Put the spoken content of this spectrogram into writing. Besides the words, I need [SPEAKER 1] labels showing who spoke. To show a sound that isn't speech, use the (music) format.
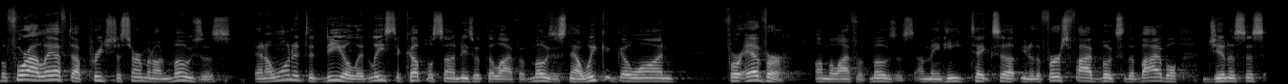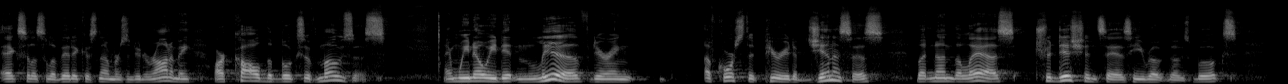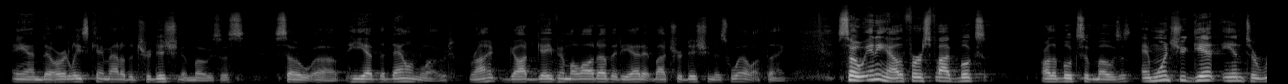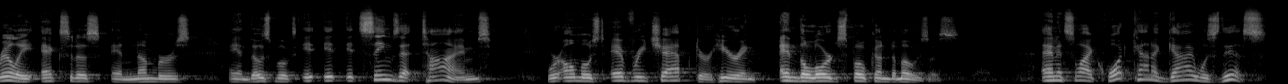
[SPEAKER 1] before I left, I preached a sermon on Moses, and I wanted to deal at least a couple Sundays with the life of Moses. Now, we could go on forever on the life of Moses. I mean, he takes up, you know, the first five books of the Bible Genesis, Exodus, Leviticus, Numbers, and Deuteronomy are called the books of Moses. And we know he didn't live during, of course, the period of Genesis, but nonetheless, tradition says he wrote those books, and or at least came out of the tradition of Moses. So uh, he had the download, right? God gave him a lot of it. He had it by tradition as well, I think. So, anyhow, the first five books are the books of Moses. And once you get into really Exodus and Numbers and those books, it, it, it seems at times we're almost every chapter hearing, and the Lord spoke unto Moses. And it's like, what kind of guy was this?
